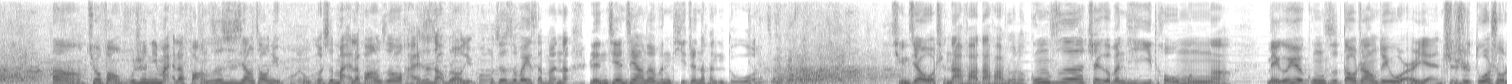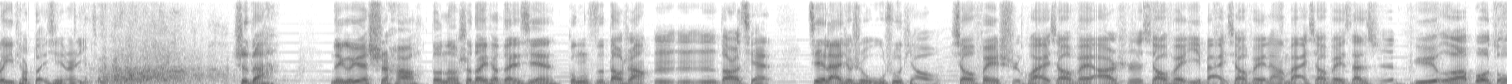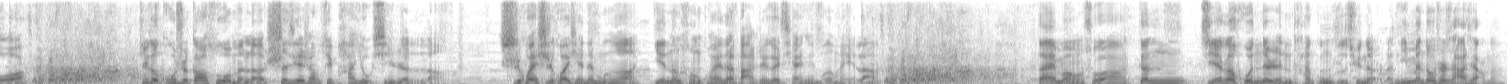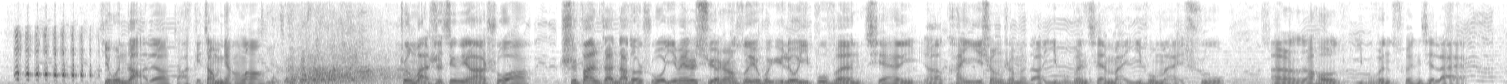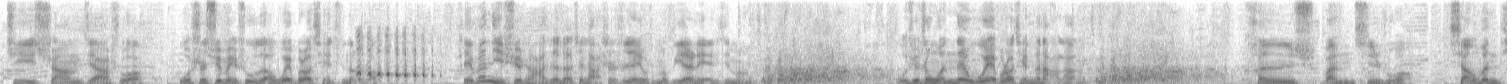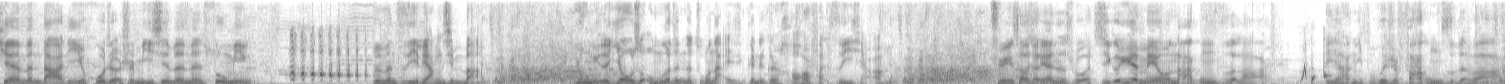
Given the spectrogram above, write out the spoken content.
嗯，就仿佛是你买了房子是想找女朋友，可是买了房子之后还是找不着女朋友，这是为什么呢？人间这样的问题真的很多。请叫我陈大发。大发说了，工资这个问题一头懵啊！每个月工资到账对于我而言，只是多收了一条短信而已。是的，每个月十号都能收到一条短信，工资到账。嗯嗯嗯，多少钱？接下来就是无数条消费十块，消费二十，消费一百，消费两百，消费三十，余额不足。这个故事告诉我们了，世界上最怕有心人了。十块十块钱的磨，也能很快的把这个钱给磨没了。呆萌说：“跟结了婚的人谈工资去哪儿了？你们都是咋想的？结婚咋的？咋给丈母娘了？”正版是静静啊说：“吃饭占大多数，因为是学生，所以会预留一部分钱啊看医生什么的，一部分钱买衣服买书，嗯，然后一部分存起来。”G 商家说：“我是学美术的，我也不知道钱去哪儿了。”谁问你学啥去了？这俩事之间有什么必然联系吗？我学中文的，我也不知道钱搁哪了。很万心说，想问天问大地，或者是迷信问问宿命，问问自己良心吧。用你的右手摸着你的左奶，跟这个好好反思一下啊。薰衣草小燕子说，几个月没有拿工资了。哎呀，你不会是发工资的吧？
